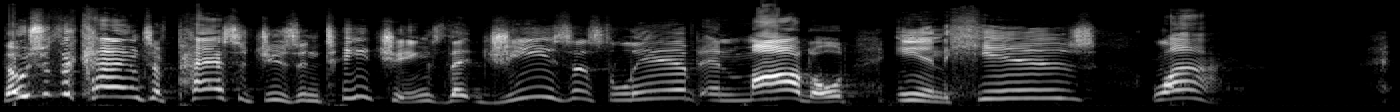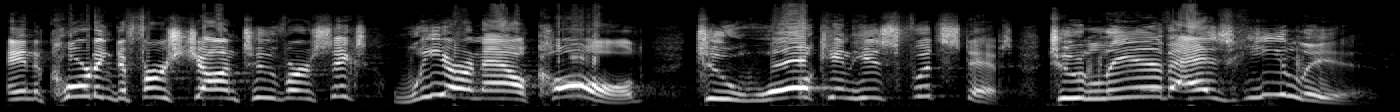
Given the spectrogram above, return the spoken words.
Those are the kinds of passages and teachings that Jesus lived and modeled in his life. And according to 1 John 2, verse 6, we are now called to walk in his footsteps, to live as he lived.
